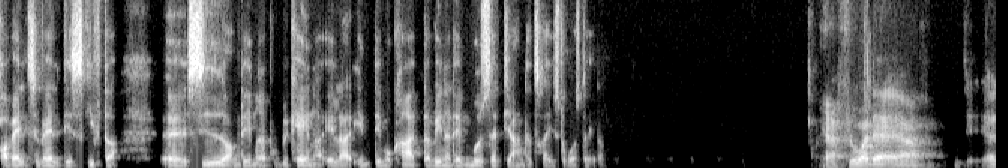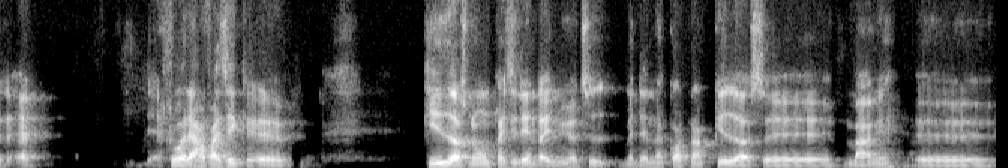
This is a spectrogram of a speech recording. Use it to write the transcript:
fra valg til valg. Det skifter øh, side, om det er en republikaner eller en demokrat, der vinder den modsat de andre tre store stater. Ja, Florida er, er, er, er Florida har faktisk ikke øh, givet os nogen præsidenter i nyere tid, men den har godt nok givet os øh, mange, øh,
